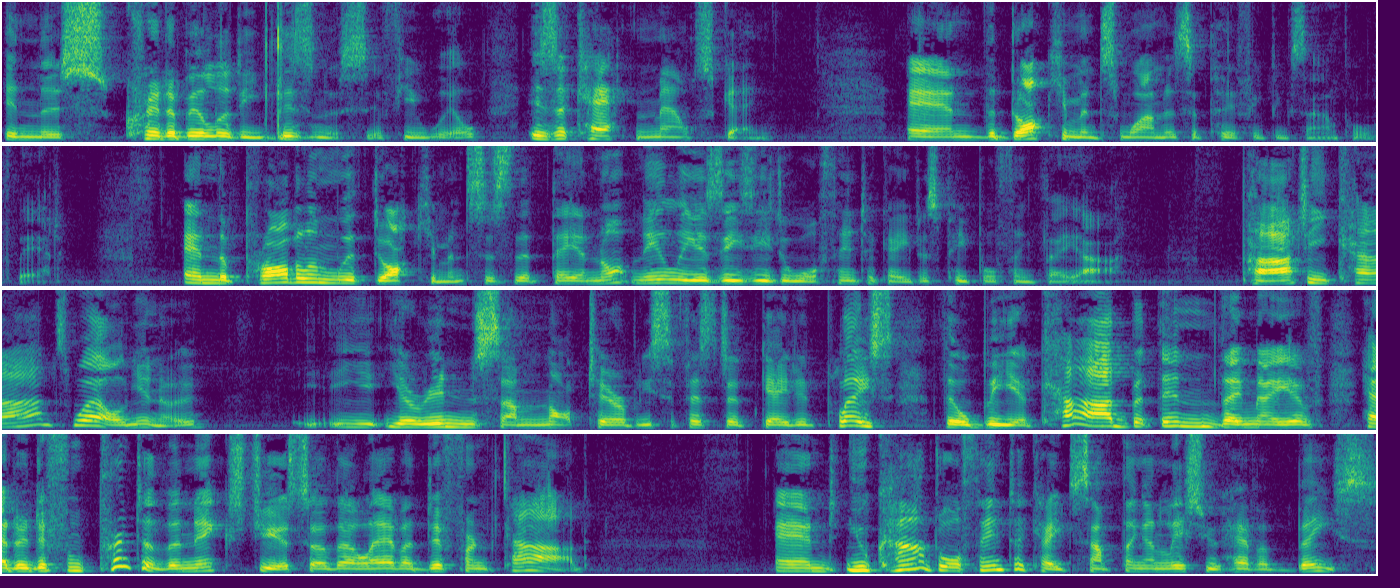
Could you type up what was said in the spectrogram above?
in this credibility business, if you will, is a cat and mouse game. And the documents one is a perfect example of that. And the problem with documents is that they are not nearly as easy to authenticate as people think they are. Party cards, well, you know, you're in some not terribly sophisticated place, there'll be a card, but then they may have had a different printer the next year, so they'll have a different card. And you can't authenticate something unless you have a base.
